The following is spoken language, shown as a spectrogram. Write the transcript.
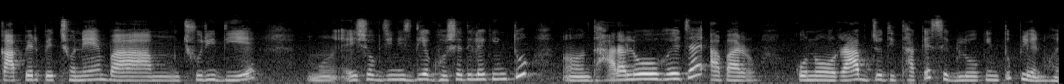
কাপের পেছনে বা ছুরি দিয়ে এইসব জিনিস দিয়ে ঘষে দিলে কিন্তু ধারালো হয়ে যায়। আবার কোনো রাব যদি থাকে সেগুলোও কিন্তু প্লেন হয়ে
